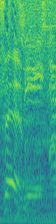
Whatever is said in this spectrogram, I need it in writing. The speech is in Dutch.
ZFM.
